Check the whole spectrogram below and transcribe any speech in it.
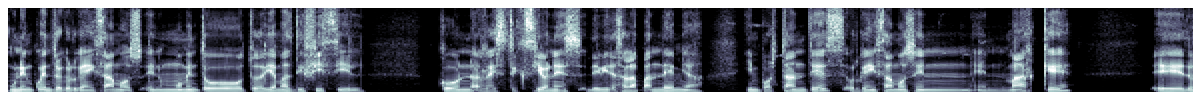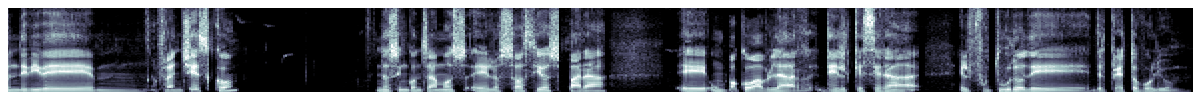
un encuentro que organizamos en un momento todavía más difícil, con restricciones debidas a la pandemia importantes. Organizamos en, Marque, eh, donde vive mm, Francesco. Nos encontramos eh, los socios para eh, un poco hablar del que será el futuro del proyecto Volume.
